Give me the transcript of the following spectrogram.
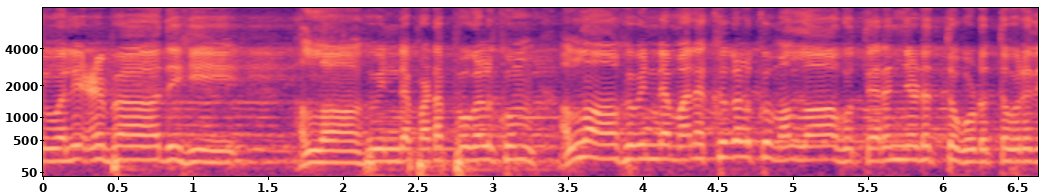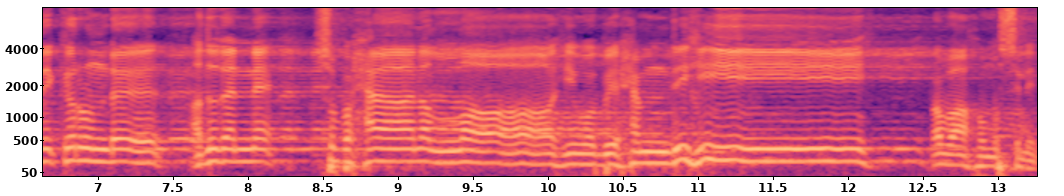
വലിഇബാദിഹി അള്ളാഹുവിന്റെ പടപ്പുകൾക്കും അള്ളാഹുവിന്റെ മലക്കുകൾക്കും അള്ളാഹു തെരഞ്ഞെടുത്തു കൊടുത്ത ഒരു ദിക്കറുണ്ട്. അതുതന്നെ മുസ്ലിം.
